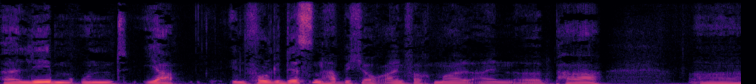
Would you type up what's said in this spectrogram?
äh, Leben. Und ja, infolgedessen habe ich auch einfach mal ein äh, paar äh,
